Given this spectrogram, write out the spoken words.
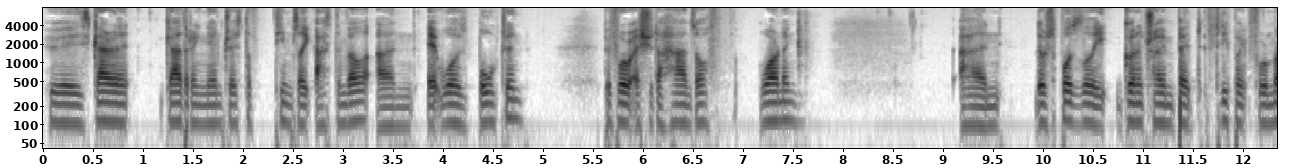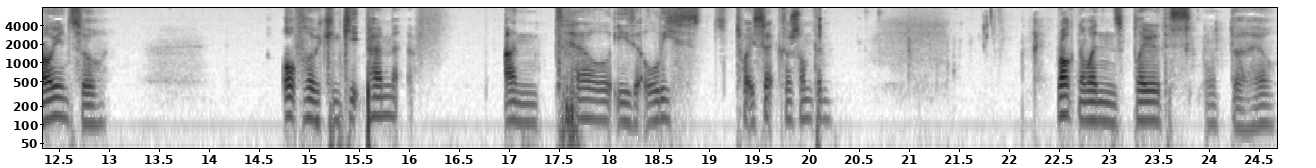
who is gar- gathering the interest of teams like Aston Villa, and it was Bolton before it issued a hands-off warning, and they're supposedly going to try and bid 3.4 million. So hopefully we can keep him until he's at least 26 or something. Rogner wins player the what the hell?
